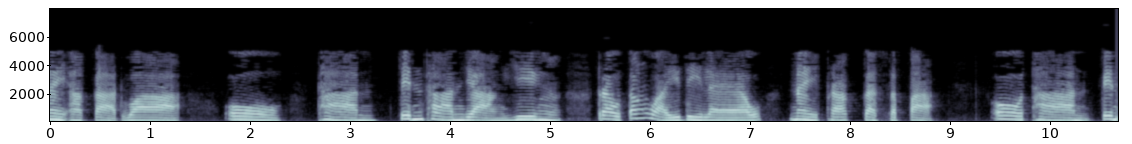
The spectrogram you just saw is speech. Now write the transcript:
ในอากาศว่า โอ้ ทานเป็นทานอย่างยิ่ง เราตั้งไหวดีแล้ว ในพระกัสปะ โอ้ทานเป็น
